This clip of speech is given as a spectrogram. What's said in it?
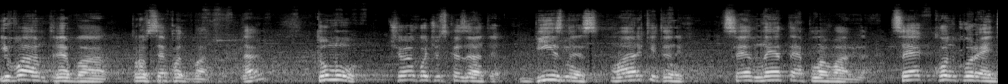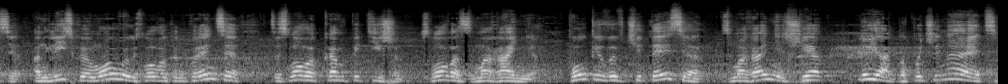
і вам треба про все подбати. Да? Тому, що я хочу сказати, бізнес, маркетинг це не тепла ванна, це конкуренція. Англійською мовою слово конкуренція це слово competition, слово змагання. Поки ви вчитеся, змагання ще ну як би починається,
